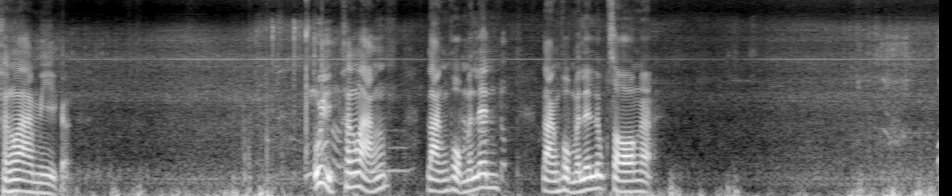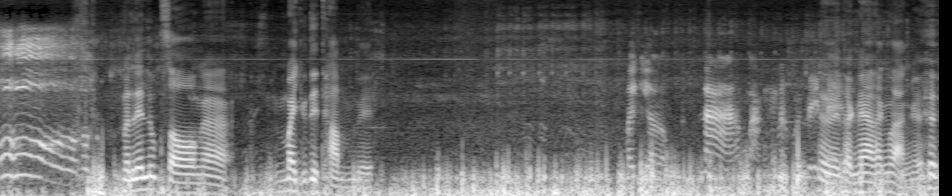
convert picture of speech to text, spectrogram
ข้างล่างมีอีกอะอุ้ย ข้างหลัง หลังผมมันเล่น หลังผมมันเล่นลูกซองอะโอ้โหมันเล่นลูกซองอะไม่ยุติธรรมเลย ไม่เกี่ยวหรอกหน้าข้างหลังมันเป็นเออทั้งหน้าทั้งหลังเออ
